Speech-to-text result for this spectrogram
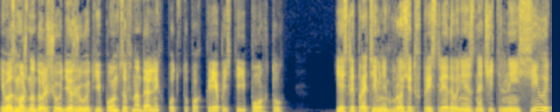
и, возможно, дольше удерживают японцев на дальних подступах к крепости и порту. «Если противник бросит в преследование значительные силы»,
